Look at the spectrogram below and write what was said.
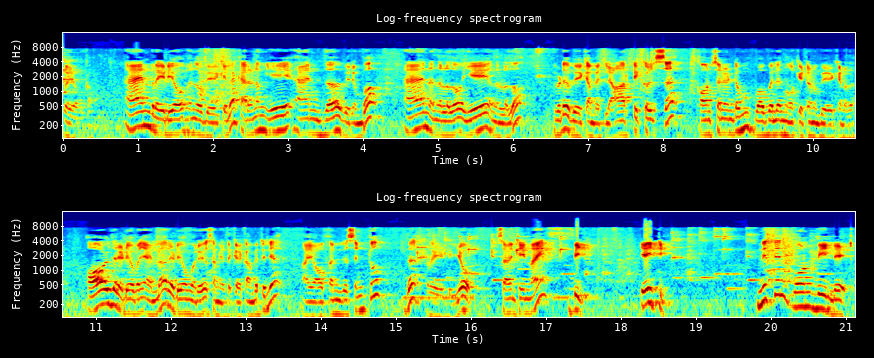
പ്രയോഗം. ആൻ റേഡിയോ എന്ന് ഉപയോഗിക്കില്ല കാരണം എ ആൻഡ് ദ വരുമ്പോൾ ആൻ എന്നുള്ളതോ എ എന്നുള്ളതോ ഇവിടെ ഉപയോഗിക്കാൻ പറ്റില്ല. ആർട്ടിക്കിൾസ് കോൺസനന്റും വവലും നോക്കിയിട്ടാണ് ഉപയോഗിക്കുന്നത്. ഓൾ ദ റേഡിയോ പറഞ്ഞാൽ എല്ലാ റേഡിയോയും ഒരേ സമയത്ത് കേൾക്കാൻ പറ്റില്ല. I often listen to the radio seventy nine B eighty Nithin won't be late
